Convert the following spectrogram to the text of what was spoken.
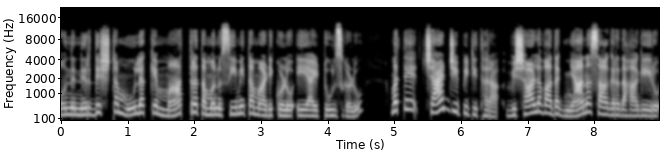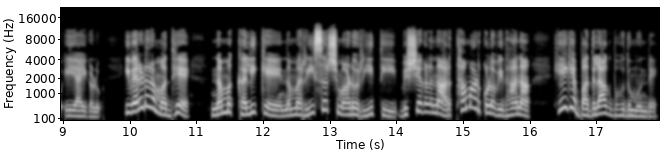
ಒಂದು ನಿರ್ದಿಷ್ಟ ಮೂಲಕ್ಕೆ ಮಾತ್ರ ತಮ್ಮನ್ನು ಸೀಮಿತ ಮಾಡಿಕೊಳ್ಳೋ ಎ ಐ ಟೂಲ್ಸ್ಗಳು ಮತ್ತೆ ಚಾಟ್ ಟಿ ಥರ ವಿಶಾಲವಾದ ಜ್ಞಾನಸಾಗರದ ಹಾಗೆ ಇರೋ ಎ ಐಗಳು, ಇವೆರಡರ ಮಧ್ಯೆ ನಮ್ಮ ಕಲಿಕೆ, ನಮ್ಮ ರಿಸರ್ಚ್ ಮಾಡೋ ರೀತಿ, ವಿಷಯಗಳನ್ನು ಅರ್ಥ ಮಾಡ್ಕೊಳ್ಳೋ ವಿಧಾನ ಹೇಗೆ ಬದಲಾಗಬಹುದು ಮುಂದೆ?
